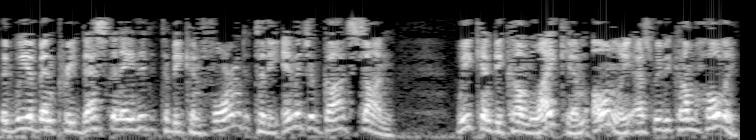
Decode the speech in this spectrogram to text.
that we have been predestinated to be conformed to the image of God's Son. We can become like Him only as we become holy.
